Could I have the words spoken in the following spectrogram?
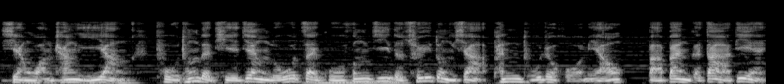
像往常一样，普通的铁匠炉在鼓风机的吹动下喷涂着火苗，把半个大殿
